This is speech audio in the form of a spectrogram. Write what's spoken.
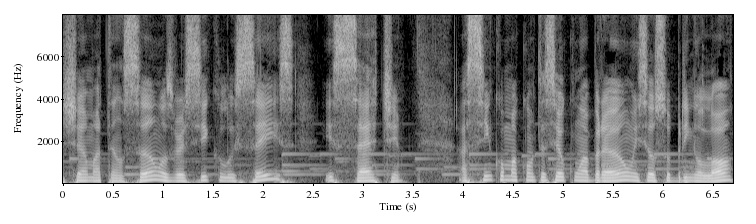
chama atenção os versículos 6 e 7. Assim como aconteceu com Abraão e seu sobrinho Ló,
